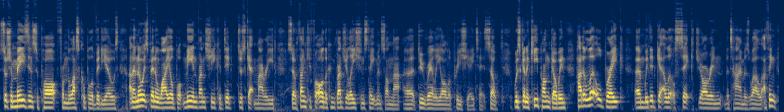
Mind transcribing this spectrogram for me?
such amazing support from the last couple of videos. And I know it's been a while, but me and Vanshika did just get married. So thank you for all the congratulations statements on that. Uh, do really all appreciate it. So we're just going to keep on going. Had a little break. Um, we did get a little sick during the time as well. I think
